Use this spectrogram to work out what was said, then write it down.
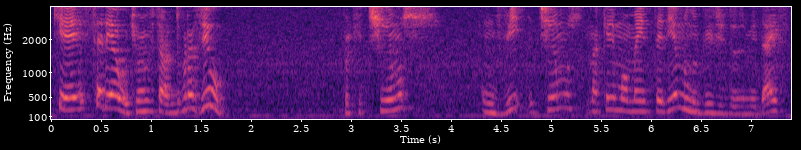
que seria a última vitória do Brasil. Porque tínhamos um vi tínhamos naquele momento teríamos no grid de 2010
